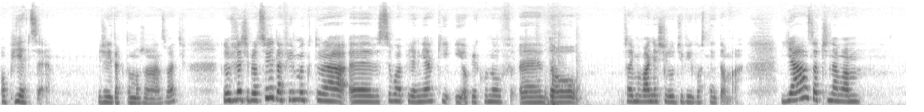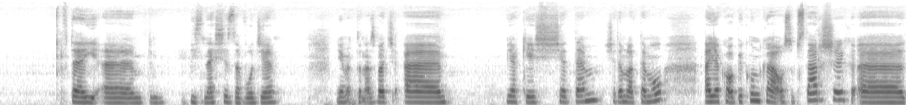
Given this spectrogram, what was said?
opiece, jeżeli tak to można nazwać. W każdym razie pracuję dla firmy, która e, wysyła pielęgniarki i opiekunów e, do zajmowania się ludzi w ich własnych domach. Ja zaczynałam tej, w tym biznesie, zawodzie, nie wiem jak to nazwać, jakieś 7, 7 lat temu, a jako opiekunka osób starszych, e,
